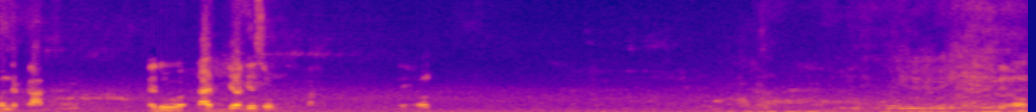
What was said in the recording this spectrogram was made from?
บรรยากาศ ให้ดูได้เยอะที่สุดนี่ครับนี่ครับ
